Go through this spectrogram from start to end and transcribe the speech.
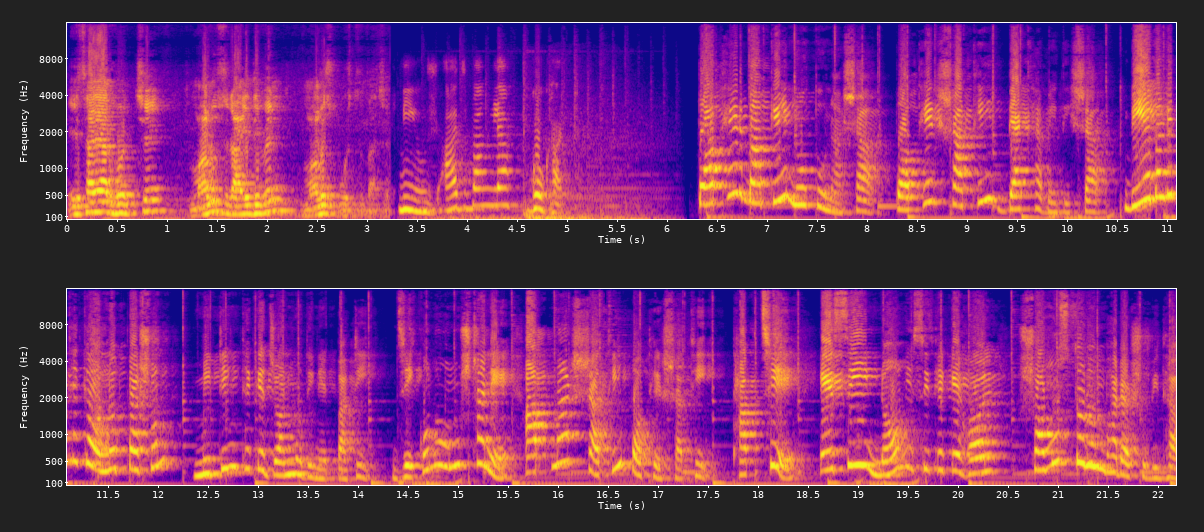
এসআইআর হচ্ছে মানুষ রায় দেবেন মানুষ প্রস্তুত আছে। নিউজ আজ বাংলা গোঘাট। পথের বাঁকে নতুন আশা পথের সাথী দেখাবে দিশা। বিয়ে বাড়ি থেকে অন্নপ্রাশন মিটিং থেকে জন্মদিনের পার্টি। যে কোনো অনুষ্ঠানে আপনার সাথী পথের সাথী। থাকছে এসি নন এসি থেকে হল সমস্ত রুম ভাড়ার সুবিধা।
